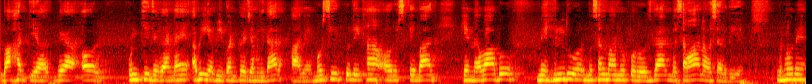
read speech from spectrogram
बाहर किया गया और उनकी जगह नए अभी अभी बन पे जमींदार आ गए। मुर्शीद कुली खां और उसके बाद के नवाबों ने हिंदू और मुसलमानों को रोज़गार में समान अवसर दिए। उन्होंने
